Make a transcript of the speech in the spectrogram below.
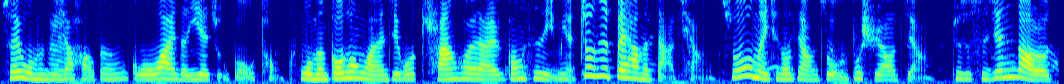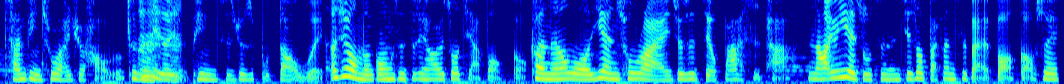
所以我们比较好跟国外的业主沟通。我们沟通完，结果传回来公司里面就是被他们打枪，所以我们以前都这样做，我们不需要这样。就是时间到了，产品出来就好了。可是你的品质就是不到位，而且我们公司之前还会做假报告，可能我验出来就是只有八十趴，然后因为业主只能接受百分之百的报告，所以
